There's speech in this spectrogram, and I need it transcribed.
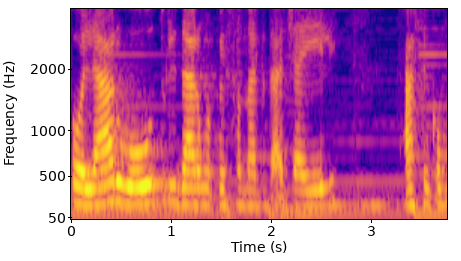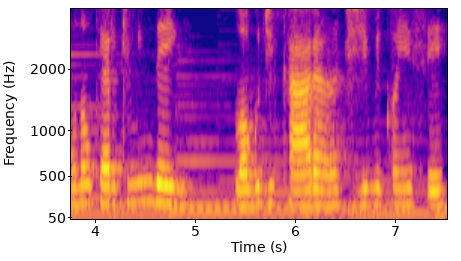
olhar o outro e dar uma personalidade a ele, assim como não quero que me deem logo de cara antes de me conhecer.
